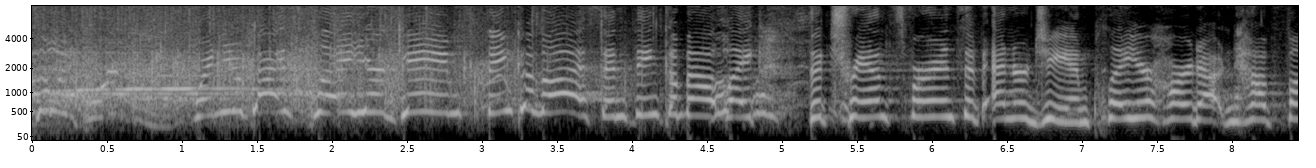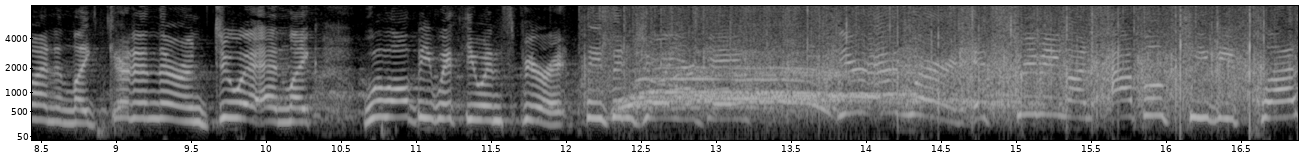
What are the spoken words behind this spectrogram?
so important. When you guys play your games, think of us and think about like the transference of energy and play your heart out and have fun and like get in there and do it and like we'll all be with you in spirit. Please enjoy your game. Dear Edward, it's streaming on Apple TV Plus.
